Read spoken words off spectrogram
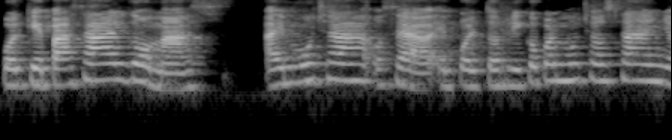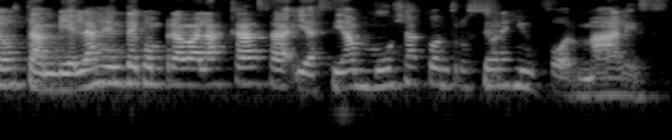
porque pasa algo más. Hay muchas, o sea, en Puerto Rico por muchos años también la gente compraba las casas y hacían muchas construcciones informales.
